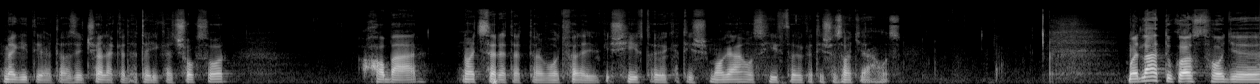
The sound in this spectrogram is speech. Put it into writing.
megítélte az ő cselekedeteiket sokszor, ha bár nagy szeretettel volt felejük, és hívta őket is magához, hívta őket is az atyához. Majd láttuk azt, hogy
